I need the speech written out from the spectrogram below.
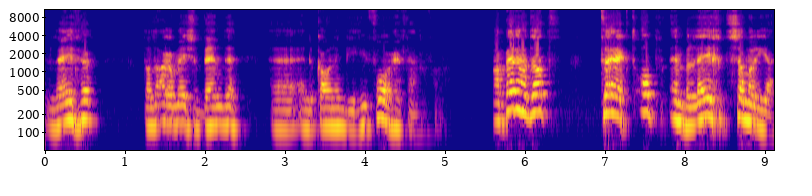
leger dan de Aramese bende uh, en de koning die hiervoor heeft aangevallen. Maar Benadad trekt op en belegert Samaria.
